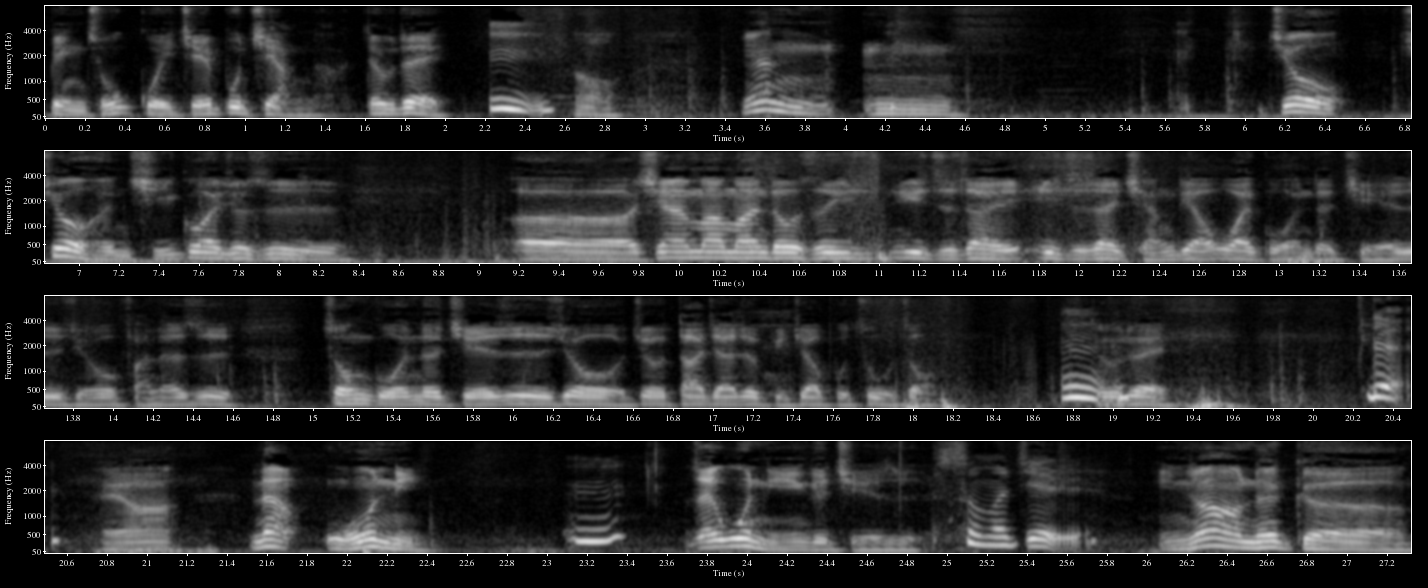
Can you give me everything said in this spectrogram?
摒除鬼节不讲了，对不对？嗯。哦，你看，嗯，就就很奇怪，就是，呃，现在慢慢都是一一直在一直在强调外国人的节日，结果反而是中国人的节日就就大家就比较不注重，嗯，对不对？对。哎呀，那我问你。嗯，再问你一个节日，什么节日？你知道那个，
